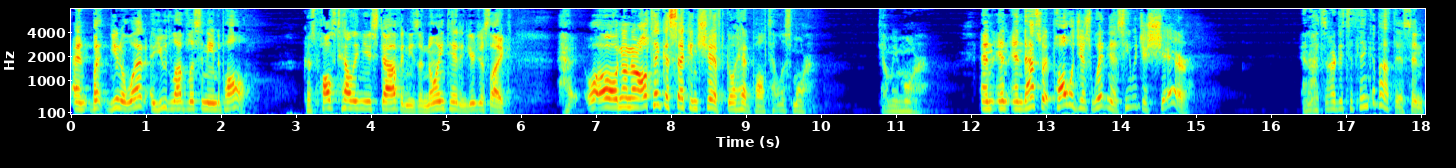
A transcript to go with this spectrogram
and, but you know what? You love listening to Paul. Because Paul's telling you stuff and he's anointed and you're just like, oh, no, no, I'll take a second shift. Go ahead, Paul, tell us more. Tell me more. And, and, and that's what Paul would just witness. He would just share. And I started to think about this and,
